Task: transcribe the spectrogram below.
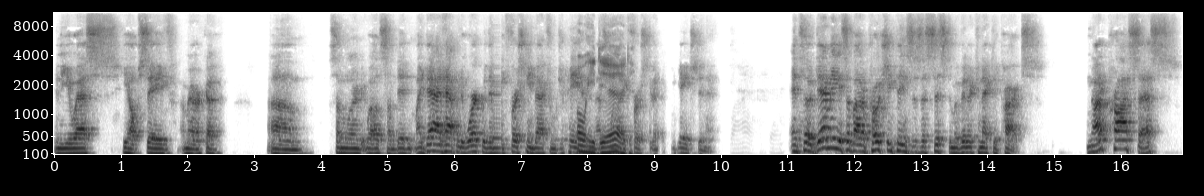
In the US, he helps save America. Um, some learned it well, some didn't. My dad happened to work with him when he first came back from Japan. Oh, he did. I first engaged in it. And so Deming is about approaching things as a system of interconnected parts, not a process.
